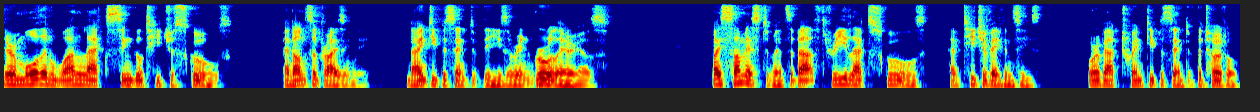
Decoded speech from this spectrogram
There are more than 1 lakh single teacher schools, and unsurprisingly, 90% of these are in rural areas. By some estimates, about 3 lakh schools have teacher vacancies, or about 20% of the total.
